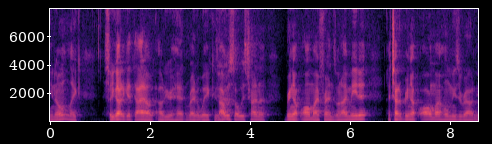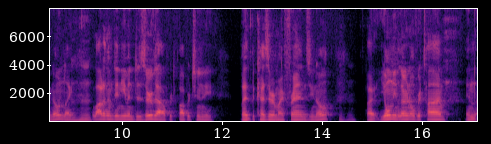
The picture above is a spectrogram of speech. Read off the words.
You know, like So you got to get that out, out of your head right away. Because I was always trying to bring up all my friends. When I made it, I tried to bring up all my homies around, you know, and like Mm-hmm. a lot of them didn't even deserve that oppor- opportunity, but because they were my friends, you know. Mm-hmm. But you only learn over time and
